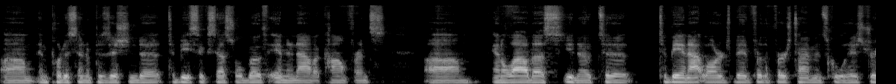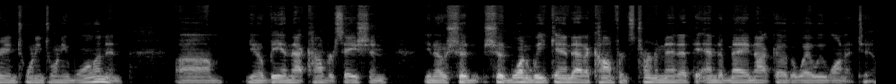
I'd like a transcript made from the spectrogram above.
um, and put us in a position to to be successful both in and out of conference um, and allowed us, you know, to to be an at-large bid for the first time in school history in 2021 and um, you know be in that conversation you know should should one weekend at a conference tournament at the end of may not go the way we want it to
